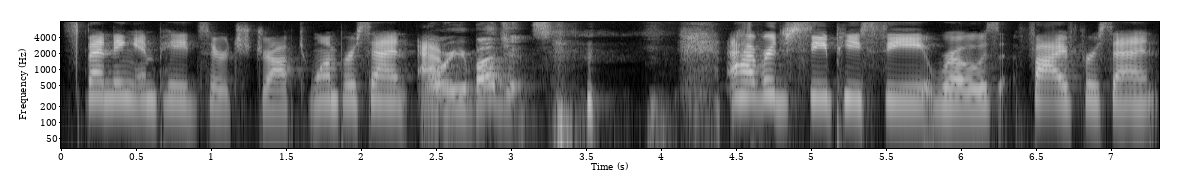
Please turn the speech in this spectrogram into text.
spending in paid search dropped 1%, av- Lower your budgets. Average CPC rose 5%,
